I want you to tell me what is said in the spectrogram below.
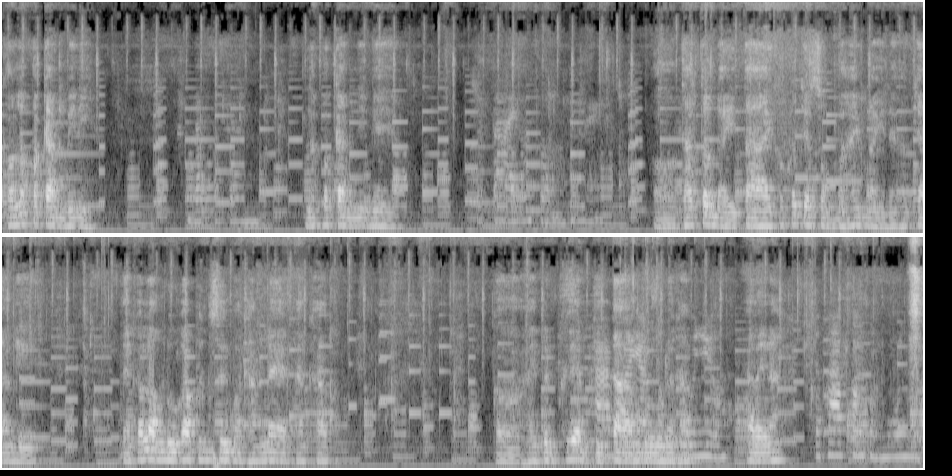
เขารับประกันไหมนี่ รับประกัน รับประกันยังไง ถ้าต้นไหนตายเขาก็จะส่งมาให้ใหม่นะครับ เจ้านี้ แต่ก็ลองดูครับเพิ่งซื้อมาครั้งแรกนะครับ ก็ให้เพื่อนๆติดตามดูนะครับสภาพก็ยังสมบูรณ์อยู่อะไรนะสภาพความสมบูรณ์อยู่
